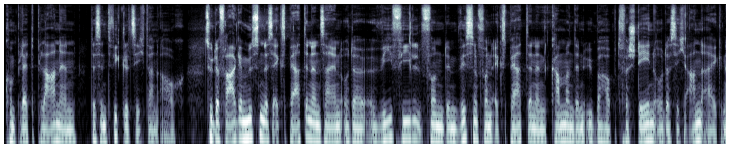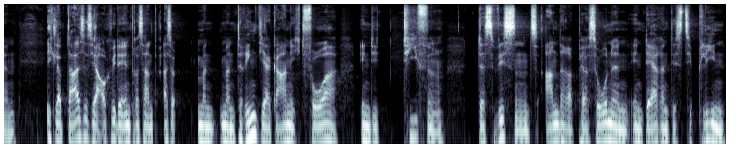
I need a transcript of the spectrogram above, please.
komplett planen. Das entwickelt sich dann auch. Zu der Frage, müssen es Expertinnen sein oder wie viel von dem Wissen von Expertinnen kann man denn überhaupt verstehen oder sich aneignen? Ich glaube, da ist es ja auch wieder interessant. Also man, man dringt ja gar nicht vor in die Tiefen des Wissens anderer Personen in deren Disziplin,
